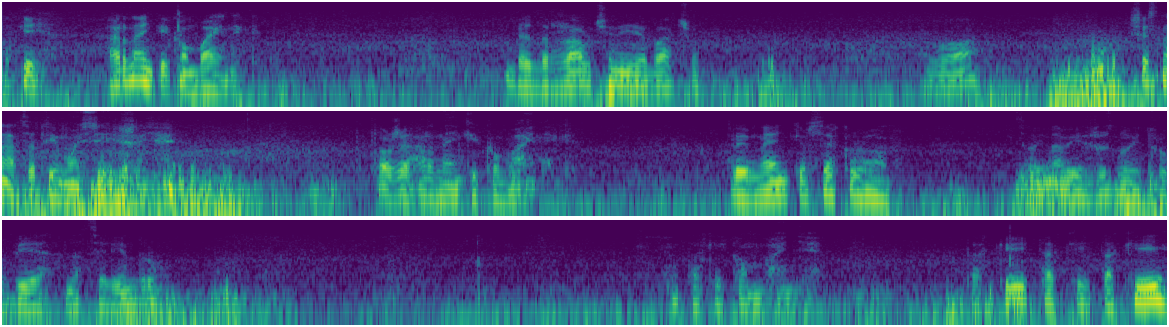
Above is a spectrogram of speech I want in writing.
Такий гарненький комбайник. Без ржавчини я бачу. О. 16-й Мойсей вже є. Теж гарненький комбайник. Рівненьке все кругом. Це на вигрузної трубі на циліндру. Такий комбайн є. Такий, такий, такий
